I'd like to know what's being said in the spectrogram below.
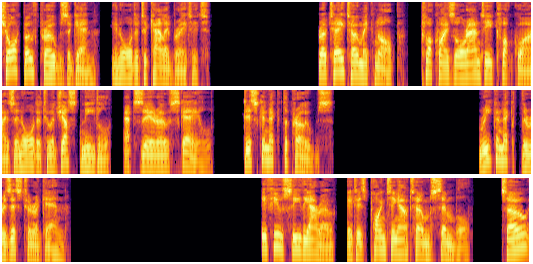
Short both probes again, in order to calibrate it. Rotate ohmic knob, clockwise or anti-clockwise in order to adjust needle, at zero scale. Disconnect the probes. Reconnect the resistor again. If you see the arrow, it is pointing out ohm symbol. So,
